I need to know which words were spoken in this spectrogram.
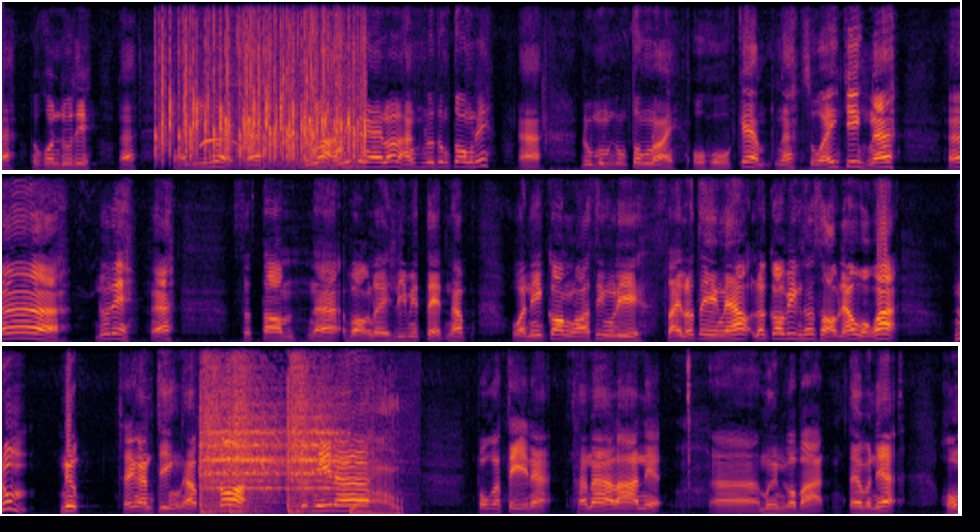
นะทุกคนดูสินะงานดีด้วยนะดูล้อหลังนี่เป็นไงล้อหลังดูตรงๆนี่อ่าดูมุมตรงๆหน่อยโอ้โหแก้มนะสวยจริงๆนะอ่าดูดินะสตอมนะฮะบอกเลยลิมิเต็ดนะครับวันนี้กล้องล้อซิงรีใส่รถตัวเองแล้ว แล้วก็วิ่งทดสอบแล้วบอกว่านุ่มหนึบใช้งานจริงนะครับ ก็ชุดนี้นะ ปกติเนี่ย ถ้าหน้าร้านเนี่ยหมื่นกว่าบาท แต่วันเนี้ยผม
